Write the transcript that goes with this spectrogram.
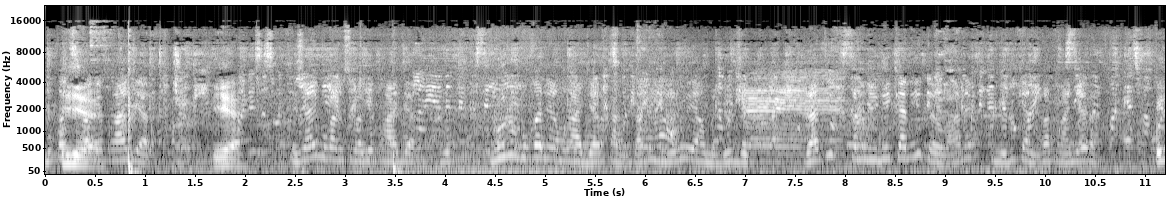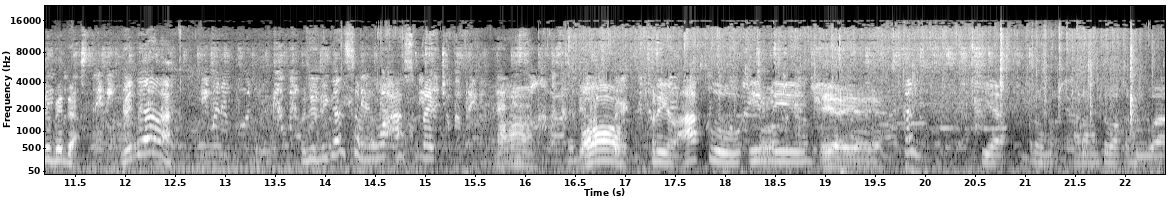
bukan Iya. sebagai pengajar. Iya. Misalnya bukan sebagai pengajar. Guru bukan yang mengajarkan tapi guru yang mendidik. Berarti pendidikan itu makanya pendidikan bukan pengajaran. Itu beda? Beda. Lah pendidikan semua aspek. Ah, ah. oh. perilaku ini. Iya iya iya. Kan ya rum- orang tua kedua.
